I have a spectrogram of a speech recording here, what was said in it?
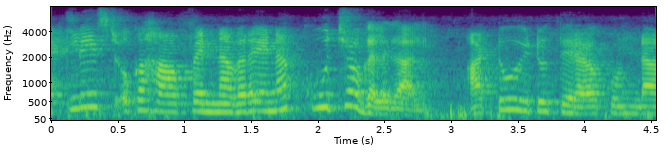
అట్లీస్ట్ ఒక హాఫ్ అన్ అవర్ అయినా కూర్చోగలగాలి. అటు ఇటు తిరగకుండా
